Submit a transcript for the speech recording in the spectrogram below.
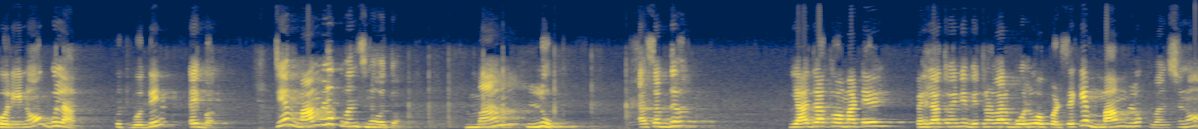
ઘોરીનો ગુલામ. કુતુબુદ્દીન ઐબક જે મામલુક વંશનો હતો. મામલુક. આ શબ્દ યાદ રાખવા માટે પહેલા તો એને બે ત્રણ વાર બોલવો પડશે કે મામલુક વંશનો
